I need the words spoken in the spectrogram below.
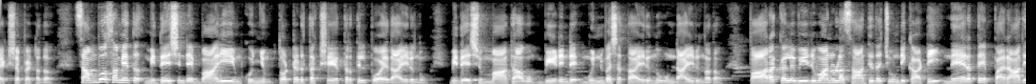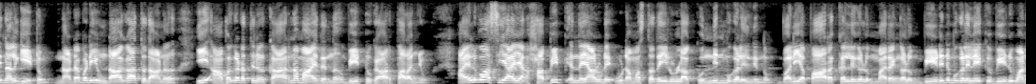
രക്ഷപ്പെട്ടത്. സംഭവ സമയത്ത് മിതേഷിന്റെ ഭാര്യയും കുഞ്ഞും തൊട്ടടുത്ത ക്ഷേത്രത്തിൽ പോയതായിരുന്നു. മിതേഷും മാതാവും വീടിന്റെ മുൻവശത്തായിരുന്നു ഉണ്ടായിരുന്നത്. പാറക്കല്ല് വീഴുവാനുള്ള സാധ്യത ചൂണ്ടിക്കാട്ടി നേരത്തെ പരാതി നൽകിയിട്ടും നടപടി ഉണ്ടാകാത്തതാണ് ഈ അപകടത്തിന് കാരണമായതെന്ന് വീട്ടുകാർ പറഞ്ഞു. അയൽവാസിയായ ഹബീബ് എന്നയാളുടെ ഉടമസ്ഥതയിലുള്ള കുന്നിൻമുകളിൽ നിന്നും വലിയ പാറക്കല്ലുകളും മരങ്ങളും വീടിന് മുകളിലേക്ക് വീഴുവാൻ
